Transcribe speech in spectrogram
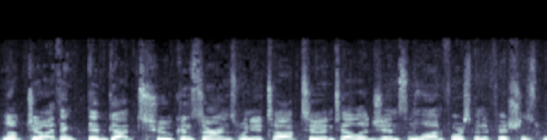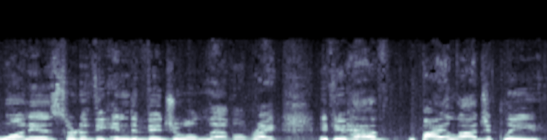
Look, Joe, I think they've got two concerns when you talk to intelligence and law enforcement officials. One is sort of the individual level, right? If you have biologically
